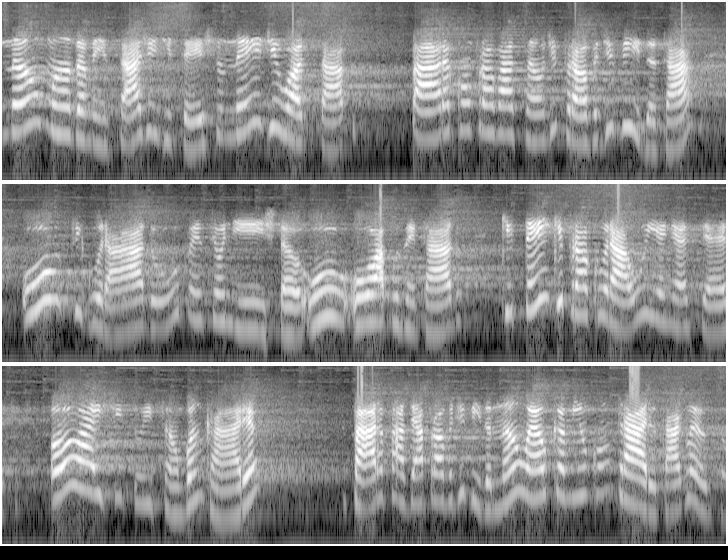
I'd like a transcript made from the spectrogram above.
não manda mensagem de texto nem de WhatsApp para comprovação de prova de vida, tá? O segurado, o pensionista, o, o aposentado, que tem que procurar o INSS ou a instituição bancária para fazer a prova de vida. Não é o caminho contrário, tá, Gleuson?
